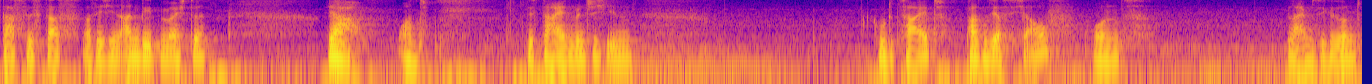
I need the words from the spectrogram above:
Das ist das, was ich Ihnen anbieten möchte. Ja, und bis dahin wünsche ich Ihnen gute Zeit, passen Sie auf sich auf und bleiben Sie gesund.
